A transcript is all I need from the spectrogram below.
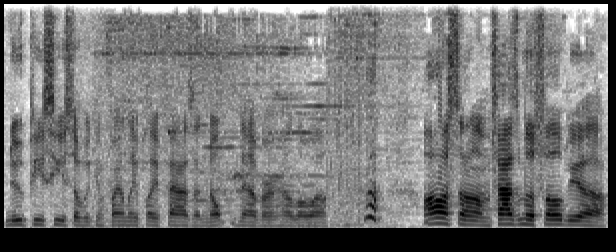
New PC so we can finally play Phasma. Nope, never. LOL. awesome! Phasmophobia.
